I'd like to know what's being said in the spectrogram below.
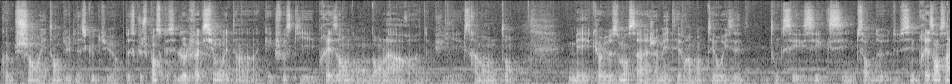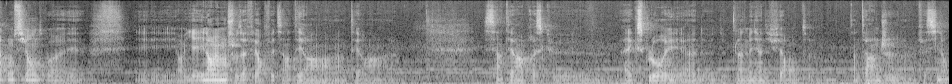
comme champ étendu de la sculpture. Parce que je pense que l'olfaction est quelque chose qui est présent dans, l'art depuis extrêmement longtemps. Mais curieusement, ça n'a jamais été vraiment théorisé. Donc c'est une de, présence inconsciente. Quoi. Il y a énormément de choses à faire. En fait, c'est un terrain, c'est un terrain presque à explorer euh, de, de plein de manières différentes. C'est un terrain de jeu euh, fascinant.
